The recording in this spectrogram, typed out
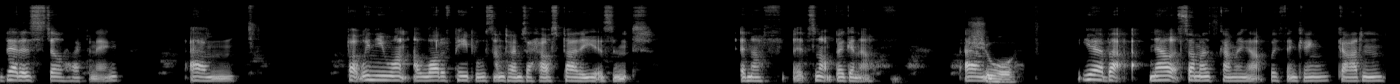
that is still happening. Um, but when you want a lot of people, sometimes a house party isn't enough. It's not big enough. Um, sure. Yeah, but now that summer's coming up, we're thinking garden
